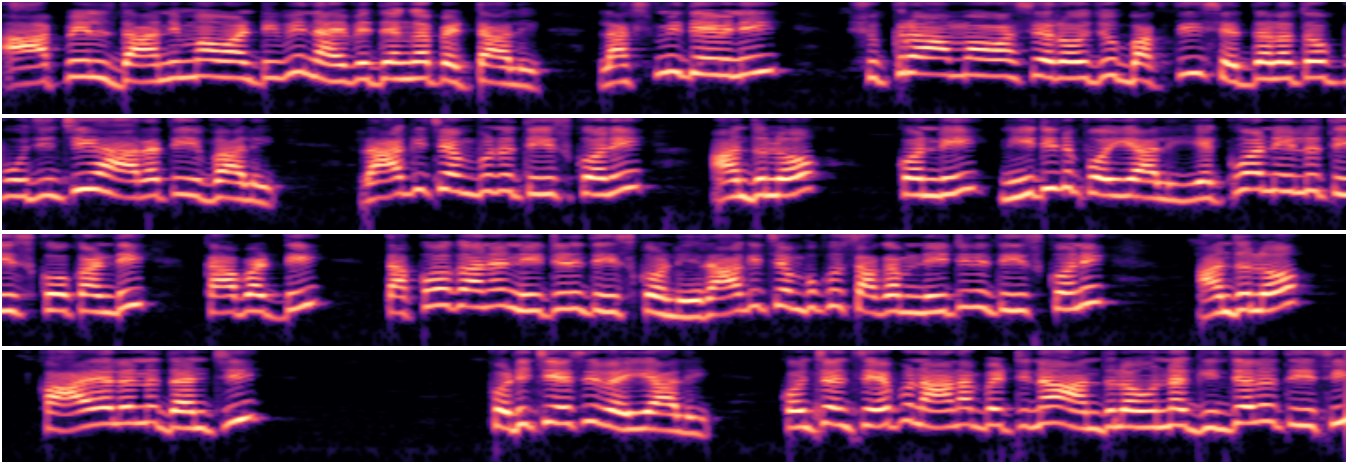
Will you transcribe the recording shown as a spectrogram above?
ఆపిల్ దానిమ్మ వంటివి నైవేద్యంగా పెట్టాలి. లక్ష్మీదేవిని శుక్ర అమావాస్య రోజు భక్తి శ్రద్ధలతో పూజించి హారతి ఇవ్వాలి. రాగి చెంబును తీసుకొని అందులో కొన్ని నీటిని పోయాలి ఎక్కువ నీళ్ళు తీసుకోకండి. కాబట్టి తక్కువగానే నీటిని తీసుకోండి. రాగి చెంబుకు సగం నీటిని తీసుకొని అందులో కాయలను దంచి పొడి చేసి వేయాలి. కొంచెం సేపు నానబెట్టిన అందులో ఉన్న గింజలు తీసి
